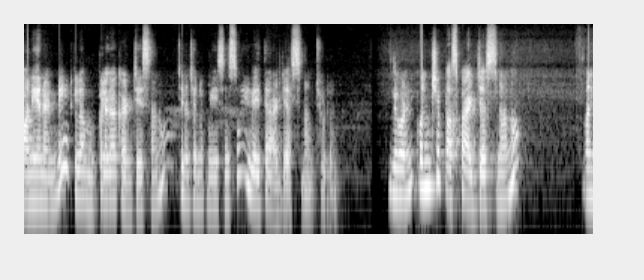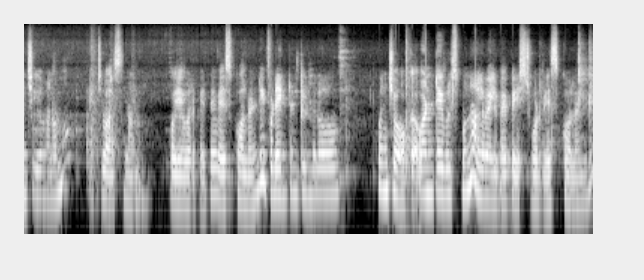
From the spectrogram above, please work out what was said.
ఆనియన్ అండి. ఇట్లా ముక్కలుగా కట్ చేశాను. చిన్న చిన్న పీసెస్ ఇవైతే యాడ్ చేస్తున్నాను చూడండి. ఇదిగోండి కొంచెం పసుపు యాడ్ చేస్తున్నాను. మంచిగా మనము పచ్చివాసన పోయే వరకు అయితే వేసుకోవాలండి. ఇప్పుడు ఏంటంటే ఇందులో కొంచెం ఒక వన్ టేబుల్ స్పూన్ అల్లం వెల్లిపాయ పేస్ట్ కూడా వేసుకోవాలండి.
